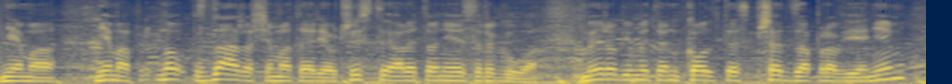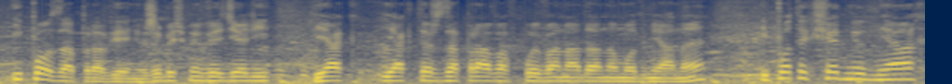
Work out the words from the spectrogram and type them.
Nie ma, nie ma, no zdarza się materiał czysty, ale to nie jest reguła. My robimy ten cold test przed zaprawieniem i po zaprawieniu, żebyśmy wiedzieli, jak, jak też zaprawa wpływa na daną odmianę. I po tych 7 dniach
